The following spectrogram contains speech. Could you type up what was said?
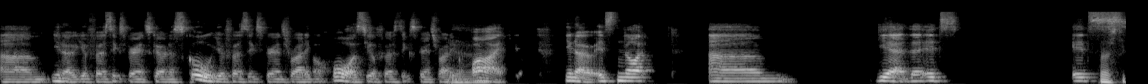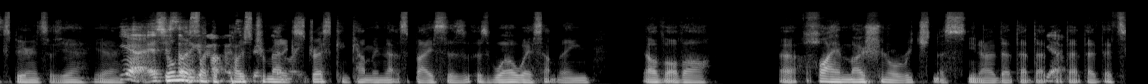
um, you know your first experience going to school your first experience riding a horse your first experience riding yeah. a bike you know it's not um yeah the, it's it's first experiences yeah yeah yeah it's, it's almost like a post-traumatic stress can come in that space as, as well where something of of a, a high emotional richness you know that that that, yeah. that that that that's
